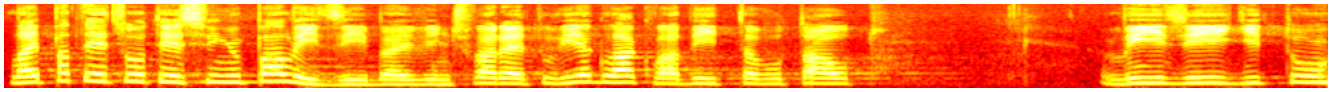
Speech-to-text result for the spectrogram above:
lai pateicoties viņu palīdzībai, viņš varētu vieglāk vadīt tavu tautu. Līdzīgi tu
